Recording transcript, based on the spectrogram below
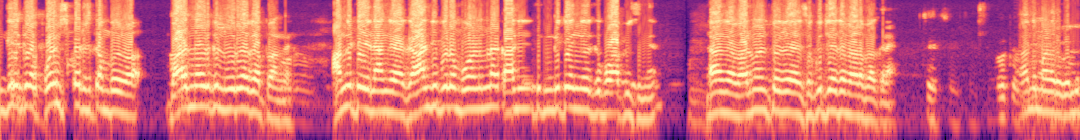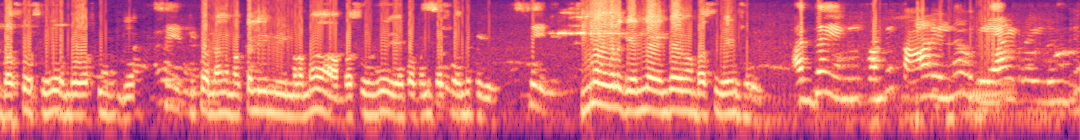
இங்க இருக்கிற போலீஸ் கோர்ட்ஸ்க்கு ஐம்பது ரூபா பார்னருக்கு நூறு ரூபா கேட்பாங்க. அங்கிட்டு நாங்க காந்திபுரம் போகணும்னா காந்திபுரத்துக்கு இங்கிட்ட எங்களுக்கு ஆபீஸுங்க நாங்க வருமானத்துறை செக்யூரிட்டியா தான் வேலை பார்க்கறேன். சரி சரி ஓகே வந்து பஸ் வசதி ரொம்ப வருஷம் இப்ப நாங்க மக்கள் நீதி மூலமா பஸ் வந்து ஏற்பாடு பண்ணி பஸ் வந்துட்டு இருக்குது. சரி. இன்னும் உங்களுக்கு எந்த எந்த விதமான பஸ் வேணும்னு சொல்லுங்க அதுதான் எங்களுக்கு வந்து காலையில ஒரு ஏழரைல இருந்து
